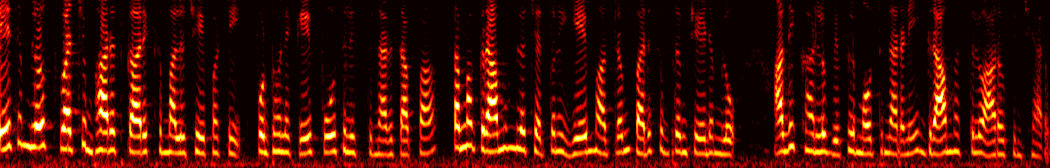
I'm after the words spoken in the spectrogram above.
దేశంలో స్వచ్ఛ భారత్ కార్యక్రమాలు చేపట్టి ఫోటోలకే ఫోజులిస్తున్నారు తప్ప తమ గ్రామంలో చెత్తను ఏమాత్రం పరిశుభ్రం చేయడంలో అధికారులు విఫలమవుతున్నారని గ్రామస్తులు ఆరోపించారు.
